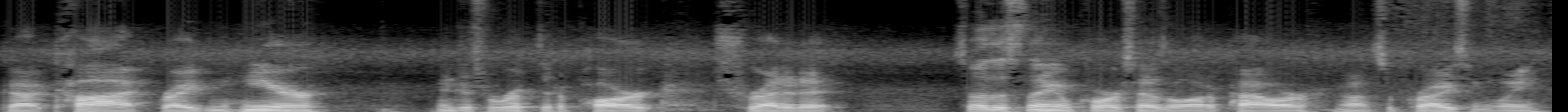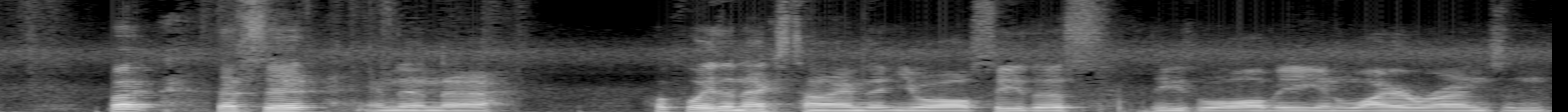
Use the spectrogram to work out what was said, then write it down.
got caught right in here and just ripped it apart, shredded it. So this thing of course has a lot of power, not surprisingly. But that's it, and then uh, hopefully the next time that you all see this, these will all be in wire runs and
